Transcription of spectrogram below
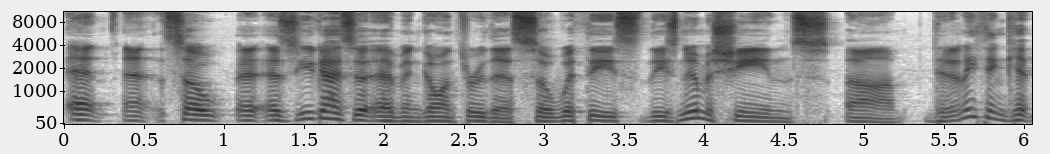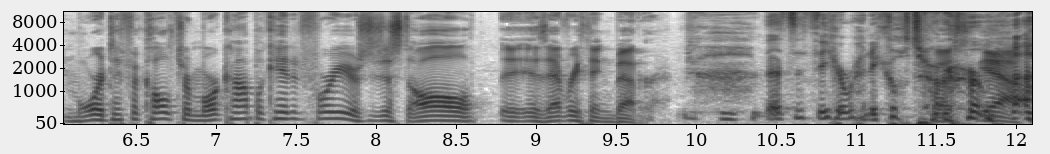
And, and so, as you guys have been going through this, so with these these new machines, um, did anything get more difficult or more complicated for you, or is it just all is everything better? That's a theoretical term. Yeah.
